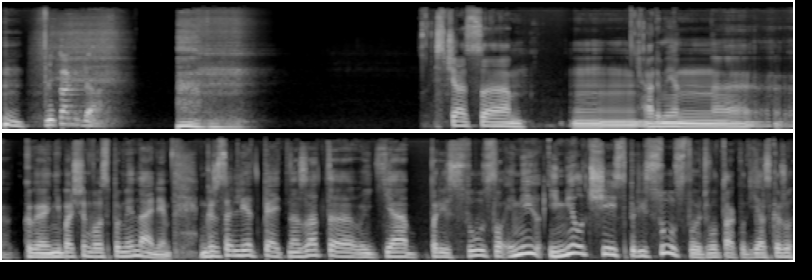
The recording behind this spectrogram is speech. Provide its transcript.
Хм. Ну, когда? Сейчас а, Армен, э, к небольшим воспоминаниям. Мне кажется, лет пять назад э, я присутствовал, имел, имел честь присутствовать, вот так вот я скажу,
